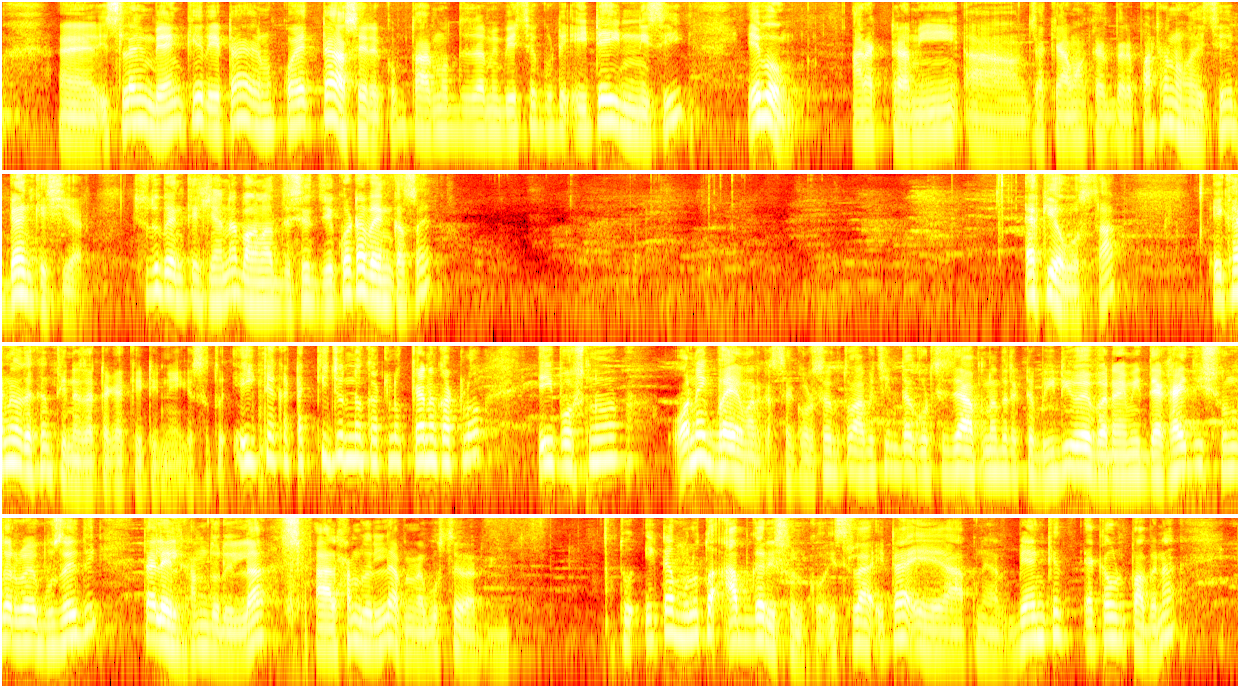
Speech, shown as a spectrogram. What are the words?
ইসলামী ব্যাংকের এটা এবং কয়েকটা আছে এরকম, তার মধ্যে আমি বেছে কুটে এইটাই নিছি। এবং আর একটা আমি যাকে আমাকে পাঠানো হয়েছে, ব্যাংক এশিয়ার। শুধু ব্যাংক এশিয়া না, বাংলাদেশের যে কটা ব্যাংক আছে একই অবস্থা। এখানেও দেখেন তিন হাজার টাকা কেটে নিয়ে গেছে। তো এই টাকাটা কী জন্য কাটলো, কেন কাটলো? এই প্রশ্ন অনেক ভাই আমার কাছে করছেন। তো আমি চিন্তা করছি যে আপনাদের একটা ভিডিও বানাই আমি দেখাই দিই, সুন্দরভাবে বুঝাই দিই। তাহলে আলহামদুলিল্লাহ আলহামদুলিল্লাহ আপনারা বুঝতে পারবেন। তো এটা মূলত আবগারি শুল্ক। ইসলা, এটা আপনার ব্যাংকের অ্যাকাউন্ট পাবে না।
